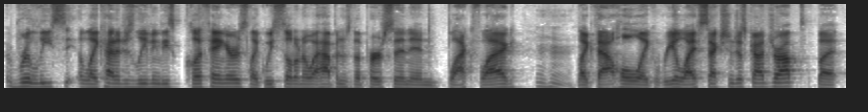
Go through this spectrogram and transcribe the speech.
releasing like kind of just leaving these cliffhangers like we still don't know what happened to the person in Black Flag. Mm-hmm. Like that whole like real life section just got dropped, but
